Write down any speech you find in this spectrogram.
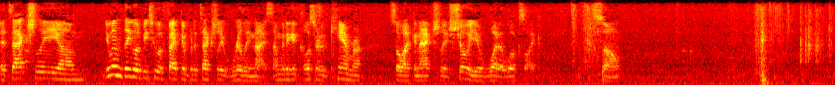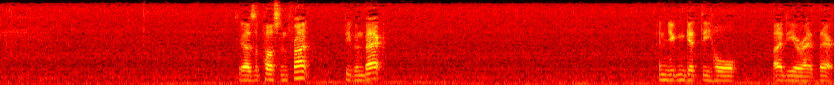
It's actually, um, you wouldn't think it would be too effective, but it's actually really nice. I'm going to get closer to the camera so I can actually show you what it looks like. So, so there's a post in front, peeping back. And you can get the whole idea right there.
